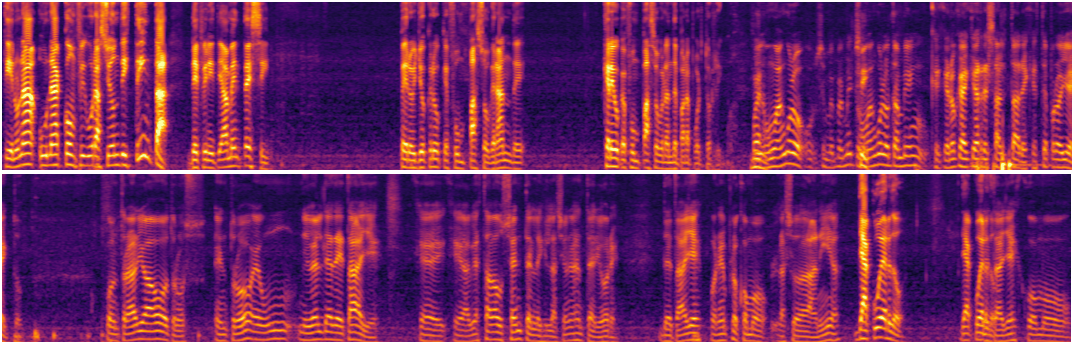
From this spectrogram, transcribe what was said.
tiene una, una configuración distinta. Definitivamente sí. Pero yo creo que fue un paso grande creo que fue un paso grande para Puerto Rico. Bueno, un ángulo, si me permite, un ángulo también que creo que hay que resaltar es que este proyecto, contrario a otros, entró en un nivel de detalle que, había estado ausente en legislaciones anteriores. Detalles, por ejemplo, como la ciudadanía. De acuerdo, de acuerdo. Detalles como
